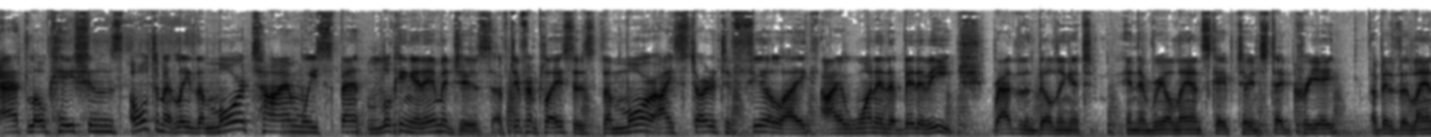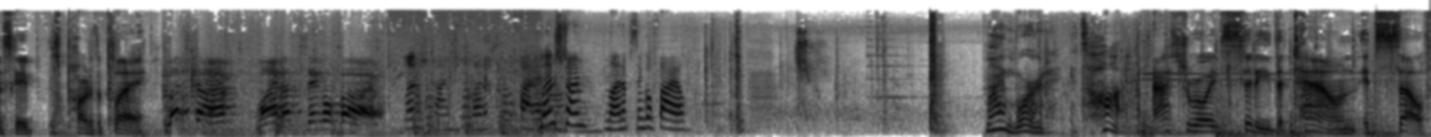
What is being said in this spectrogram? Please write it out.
at locations. Ultimately, the more time we spent looking at images of different places, the more I started to feel like I wanted a bit of each rather than building it in a real landscape to instead create a bit of the landscape as part of the play. Lunchtime, line up single file. Lunchtime, line up single file. Lunchtime, line up single file. My word, it's hot. Asteroid City, the town itself,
